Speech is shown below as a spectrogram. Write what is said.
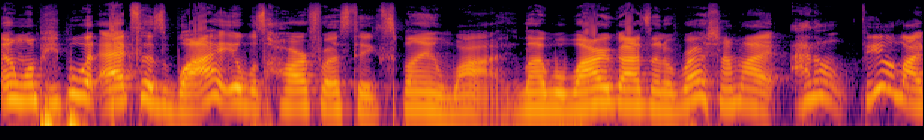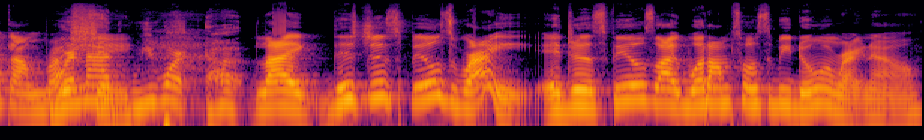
and when people would ask us why, it was hard for us to explain why. Like, well, why are you guys in a rush? I'm like, I don't feel like I'm rushing. We're not. We weren't. Uh, like, this just feels right. It just feels like what I'm supposed to be doing right now.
